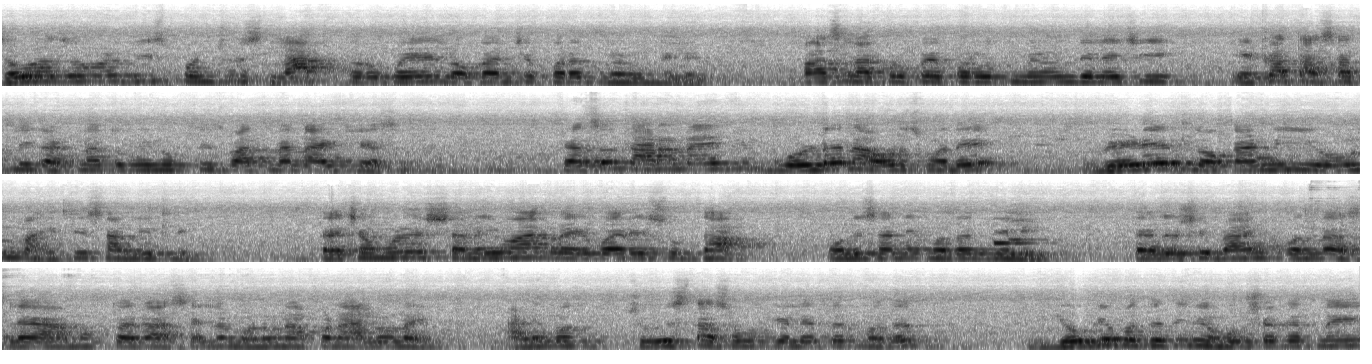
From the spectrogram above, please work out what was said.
जवळजवळ वीस पंचवीस लाख रुपये लोकांचे परत मिळवून दिले. पाच लाख रुपये परत मिळवून दिल्याची एका तासातली घटना तुम्ही नुकतीच बातम्यांना ऐकली असेल. त्याचं कारण आहे की गोल्डन आवर्समध्ये वेळेत लोकांनी येऊन माहिती सांगितली. त्याच्यामुळे शनिवार रविवारी सुद्धा पोलिसांनी मदत दिली. त्या दिवशी बँक बंद असल्या अमुक तर असेल म्हणून आपण आलो नाही. आणि मग चोवीस तास होऊन गेले तर मदत योग्य पद्धतीने होऊ शकत नाही.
